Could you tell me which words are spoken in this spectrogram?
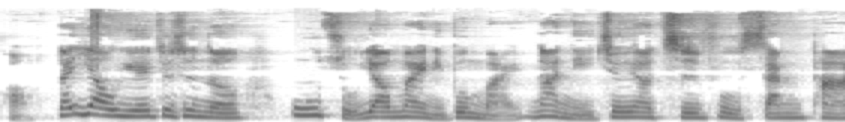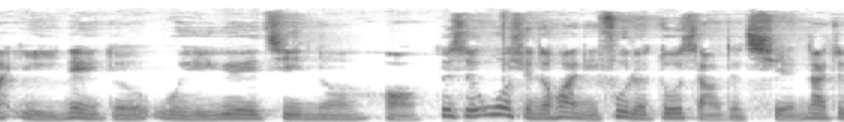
好，那要约就是呢。屋主要卖你不买，那你就要支付三趴以内的违约金哦，哈，就是斡旋的话，你付了多少的钱，那就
